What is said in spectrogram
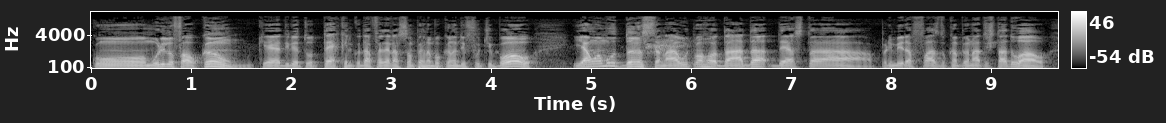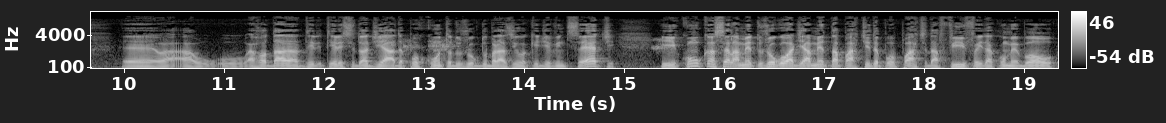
com Murilo Falcão, que é diretor técnico da Federação Pernambucana de Futebol, e há uma mudança na última rodada desta primeira fase do campeonato estadual. É, a, a, a, rodada teria sido adiada por conta do Jogo do Brasil aqui dia 27, e com o cancelamento do jogo, o adiamento da partida por parte da FIFA e da Comebol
